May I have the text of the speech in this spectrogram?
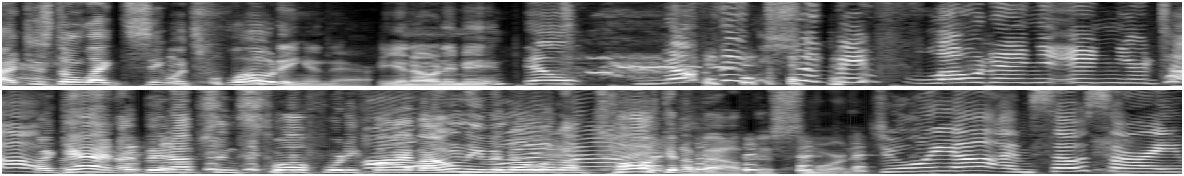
I just don't like to see what's floating in there. You know what I mean? Bill, nothing should be floating in your tub. Again, I've been up since twelve forty-five. I don't even know Oh my what I'm talking about this morning. Julia, I'm so sorry.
